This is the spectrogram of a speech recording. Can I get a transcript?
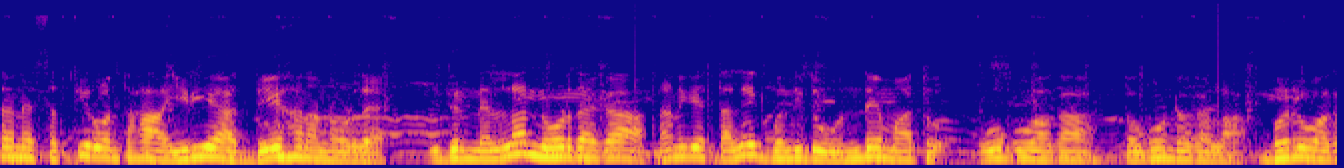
ತಾನೇ ಸತ್ತಿರುವಂತಹ ಹಿರಿಯ ದೇಹನ ನೋಡಿದೆ. ಇದನ್ನೆಲ್ಲ ನೋಡಿದಾಗ ನನಗೆ ತಲೆಗೆ ಬಂದಿದ್ದು ಒಂದೇ ಮಾತು, ಹೋಗುವಾಗ ತಗೊಂಡೋಗಲ್ಲ, ಬರುವಾಗ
